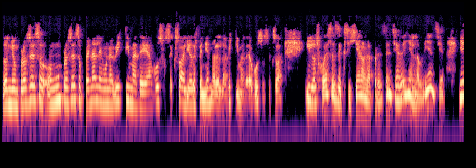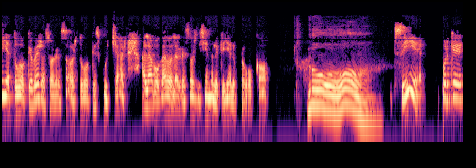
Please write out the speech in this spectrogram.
donde un proceso, en un proceso penal en una víctima de abuso sexual, yo defendiéndole a la víctima de abuso sexual, y los jueces exigieron la presencia de ella en la audiencia y ella tuvo que ver a su agresor, tuvo que escuchar al abogado del agresor diciéndole que ella lo provocó. No. Sí, porque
